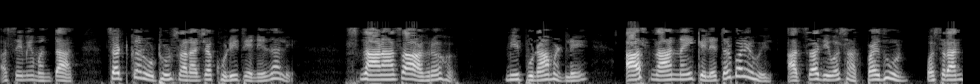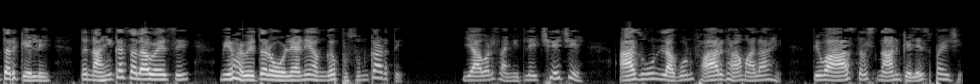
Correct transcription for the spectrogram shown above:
असे मी म्हणतात. चटकन उठून स्नानाच्या खोलीत येणे झाले. स्नानाचा आग्रह. मी पुन्हा म्हटले आज स्नान नाही केले तर बरे होईल. आजचा दिवस हातपाय धुवून वस्त्रांतर केले तर नाही का चलावायचे? मी हवे तर ओळल्याने अंग पुसून काढते. यावर सांगितले छे छे आज ऊन लागून फार घाम आला आहे. तेव्हा आज तर स्नान केलेच पाहिजे.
